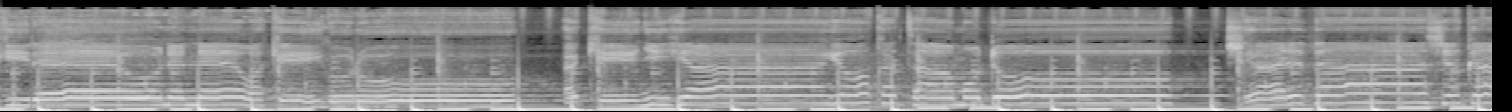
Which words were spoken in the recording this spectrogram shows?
ndigire unene wake iguru akinyihia gioka ta mundu ciarĩ tha cioka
